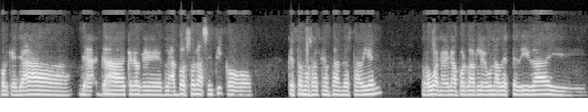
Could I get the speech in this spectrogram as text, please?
porque ya, ya, ya creo que las dos horas y pico que estamos alcanzando está bien. Pero bueno, era por darle una despedida y,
